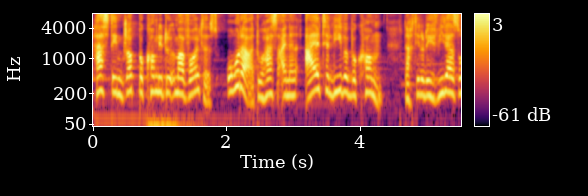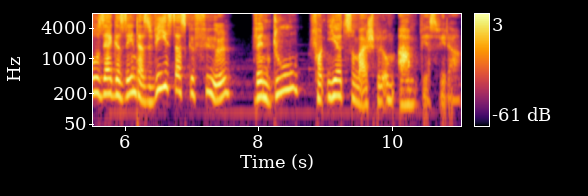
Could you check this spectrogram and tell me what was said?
hast den Job bekommen, den du immer wolltest. Oder du hast eine alte Liebe bekommen, nachdem du dich wieder so sehr gesehnt hast. Wie ist das Gefühl, wenn du von ihr zum Beispiel umarmt wirst wieder?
